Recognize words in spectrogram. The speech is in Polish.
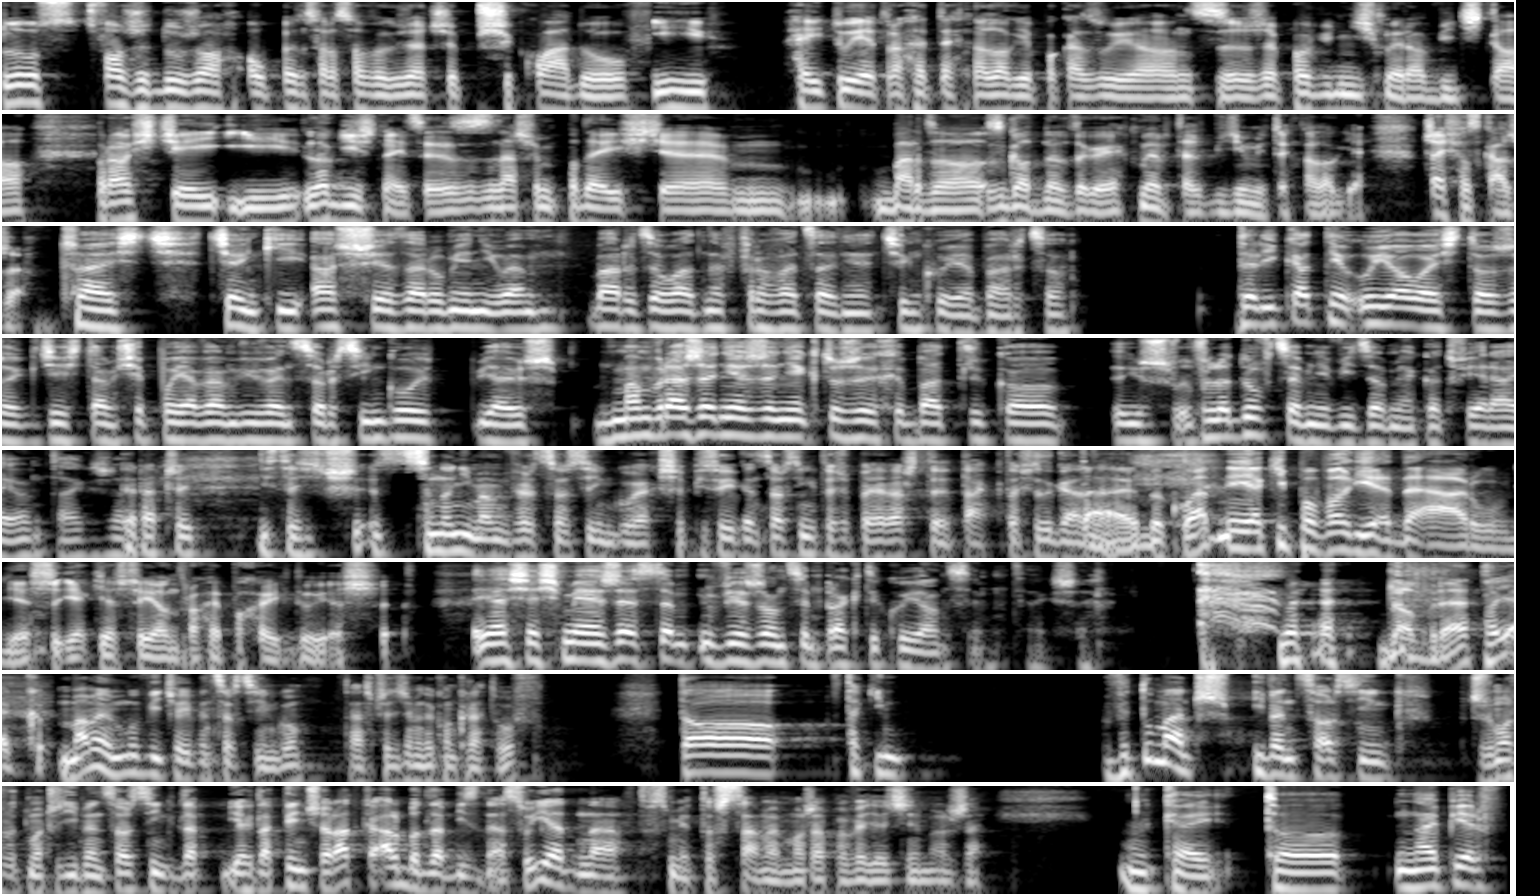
plus tworzy dużo open source'owych rzeczy, przykładów i hejtuje trochę technologię, pokazując, że powinniśmy robić to prościej i logiczniej, co jest z naszym podejściem bardzo zgodne do tego, jak my też widzimy technologię. Cześć Oskarze. Cześć, dzięki, aż się zarumieniłem. Bardzo ładne wprowadzenie, dziękuję bardzo. Delikatnie ująłeś to, że gdzieś tam się pojawiam w event sourcingu. Ja już mam wrażenie, że niektórzy chyba tylko już w lodówce mnie widzą, jak otwierają, także... Raczej jesteś synonimem event sourcingu. Jak się pisuje event sourcing, to się pojawiasz ty. Tak, to się zgadza. Tak, dokładnie, jak i powoli EDA również, jak jeszcze ją trochę pohejdujesz. Ja się śmieję, że jestem wierzącym praktykującym, także... Dobre. To jak mamy mówić o event sourcingu, teraz przejdziemy do konkretów, to w takim wytłumacz event sourcing czy może wytłumaczyć event sourcing dla, jak dla pięciolatka albo dla biznesu. Jedna, w sumie tożsame, można powiedzieć niemalże. Okej, okay, to najpierw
